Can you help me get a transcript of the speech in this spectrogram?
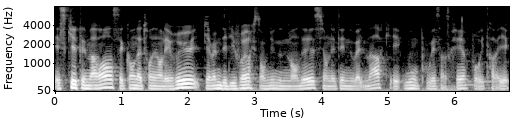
et ce qui était marrant, c'est quand on a tourné dans les rues, il y a même des livreurs qui sont venus nous demander si on était une nouvelle marque et où on pouvait s'inscrire pour y travailler.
